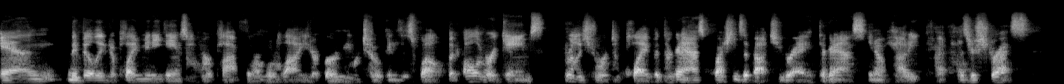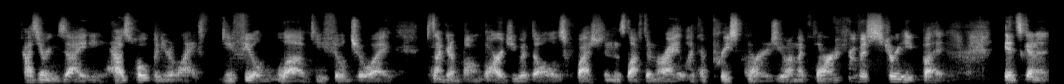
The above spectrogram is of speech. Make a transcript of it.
And the ability to play mini games on our platform will allow you to earn more tokens as well. But all of our games really short to play, but they're going to ask questions about you, Ray. They're going to ask, you know, how do you, how's your stress? How's your anxiety? How's hope in your life? Do you feel love? Do you feel joy? It's not going to bombard you with all those questions left and right like a priest corners you on the corner of a street, but it's going to,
